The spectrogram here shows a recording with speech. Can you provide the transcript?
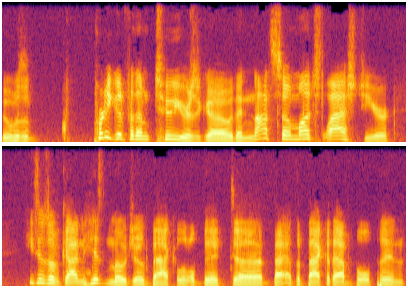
who was pretty good for them two years ago, then not so much last year. He seems to have gotten his mojo back a little bit uh, back at the back of that bullpen.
